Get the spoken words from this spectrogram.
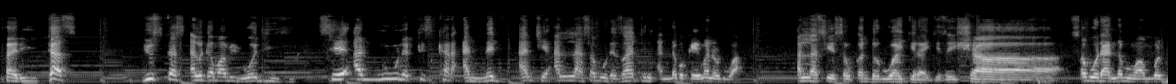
faritas yustas algama bi wajihi sai an nuna fiskar annabi an ce Allah saboda zatin annabi kai mana ruwa. Allah sai ya saukar da ruwa giragizai sha. Saboda annabi Muhammad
